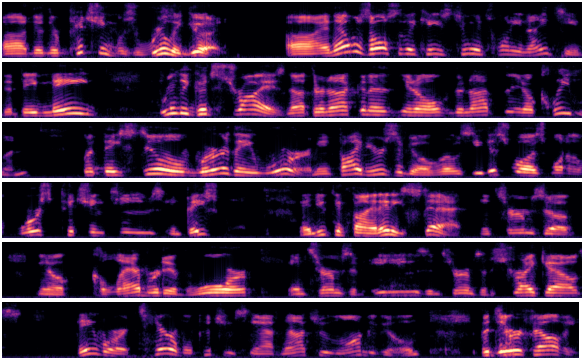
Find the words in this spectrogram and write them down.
Uh, their, their pitching was really good. Uh, and that was also the case too in 2019 that they made really good strides. Now they're not going to, you know, they're not, you know, Cleveland, but they still where they were. I mean, five years ago, Rosie, this was one of the worst pitching teams in baseball. And you can find any stat in terms of, you know, collaborative war, in terms of innings, in terms of strikeouts. They were a terrible pitching staff not too long ago, but Derek Falvey,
